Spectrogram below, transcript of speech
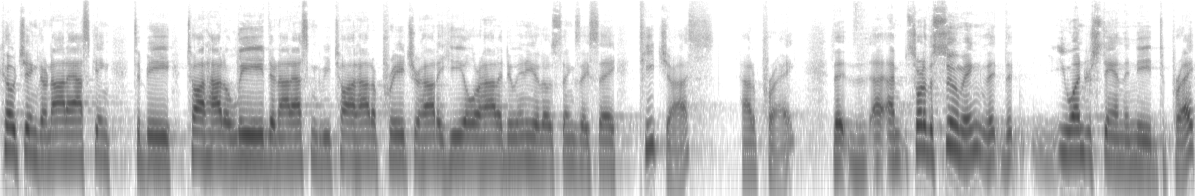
coaching, they're not asking to be taught how to lead. They're not asking to be taught how to preach or how to heal or how to do any of those things. They say, teach us how to pray. That, I'm sort of assuming that, that you understand the need to pray.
